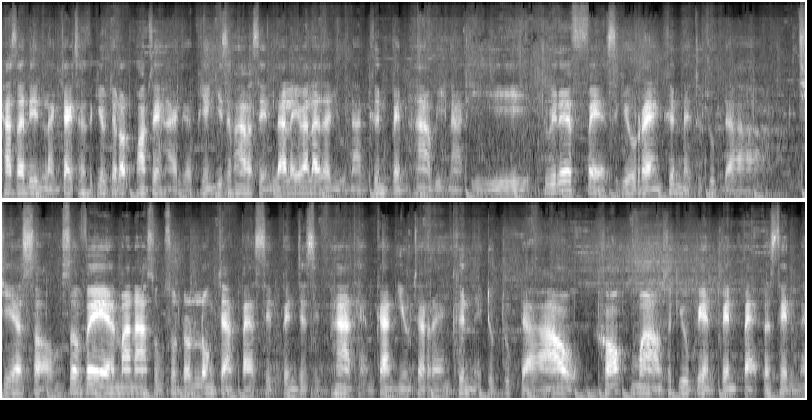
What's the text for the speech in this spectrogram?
คาซาดินหลังจากใช้สกิลจะลดความเสียหายเหลือเพียง 25%และระยะเวลาจะอยู่นานขึ้นเป็น 5 วินาทีทวิเดอร์เฟสสกิลแรงขึ้นในทุกๆดาวเทียร์2เซเวนมานาสูงสุดลดลงจาก 80 เป็น 75 แถมการฮิลจะแรงขึ้นในทุกๆดาว คอกมาสกิลเปลี่ยนเป็น 8%ใน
